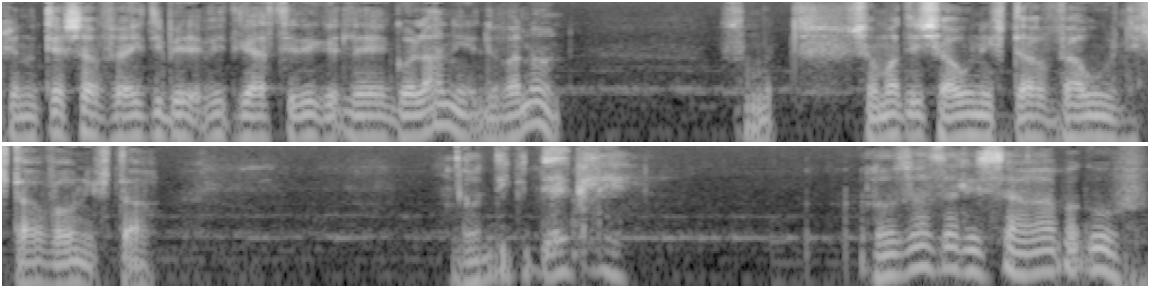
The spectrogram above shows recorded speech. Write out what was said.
מבחינתי עכשיו הייתי והתגייסתי לג- לגולני, לבנון. זאת אומרת, שמעתי שההוא נפטר וההוא נפטר וההוא נפטר. לא דגדג לי. לא זזה לי שערה בגוף.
